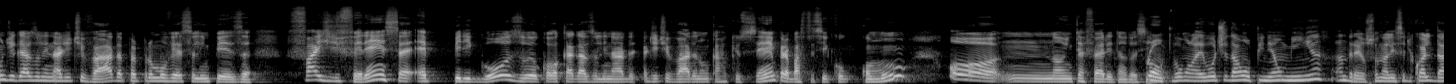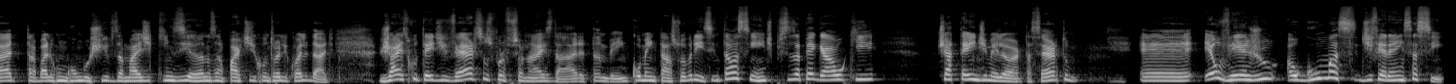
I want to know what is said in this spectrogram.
um de gasolina aditivada para promover essa limpeza. Faz diferença? É perigoso eu colocar gasolina aditivada num carro que eu sempre abasteci comum? Ou não interfere tanto assim? Pronto, vamos lá. Eu vou te dar uma opinião minha, André. Eu sou analista de qualidade, trabalho com combustíveis há mais de 15 anos na parte de controle de qualidade. Já escutei diversos profissionais da área também comentar sobre isso. Então, assim, a gente precisa pegar o que te atende melhor, tá certo? É, eu vejo algumas diferenças sim.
